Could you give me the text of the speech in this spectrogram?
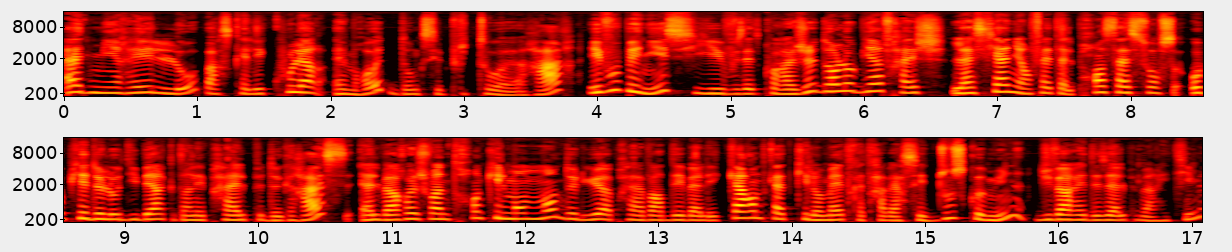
admirer l'eau parce qu'elle est couleur émeraude, donc c'est plutôt euh, rare. Et vous baignez, si vous êtes courageux, dans l'eau bien fraîche. La Siagne, en fait, elle prend sa source au pied de l'Audiberg dans les Préalpes de Grasse. Elle va rejoindre tranquillement Mandelieu après avoir dévalé 44 km et traversé 12 communes du Var et des Alpes-Maritimes.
